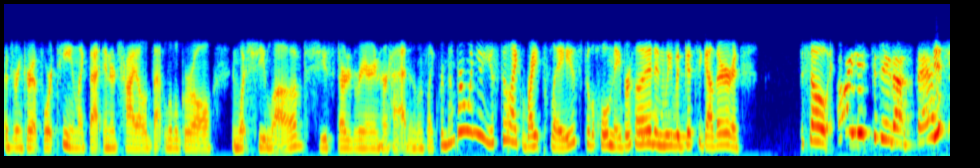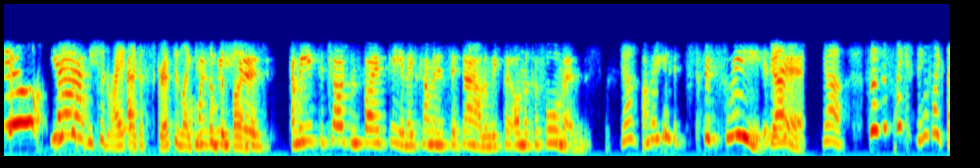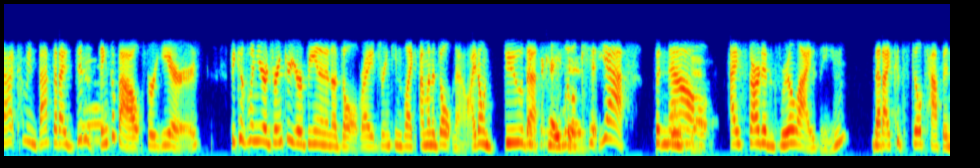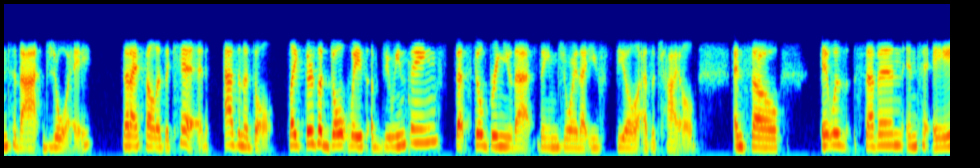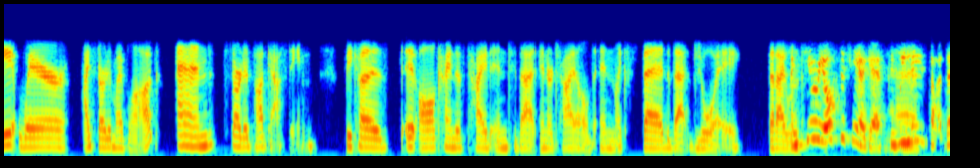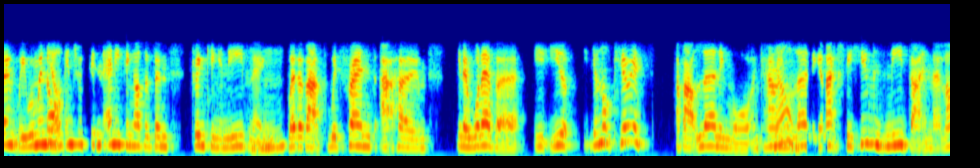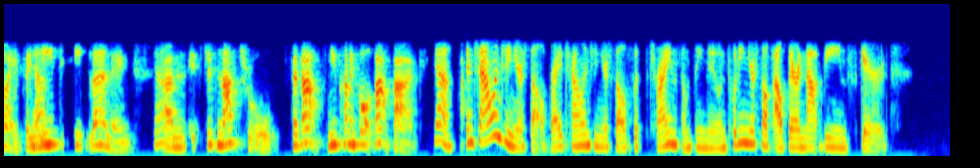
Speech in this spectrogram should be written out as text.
a drinker at 14, like that inner child, that little girl and what she loved, she started rearing her head and was like, "Remember when you used to like write plays for the whole neighborhood and we would get together and so oh, I used to do that, Steph. Did you? Yeah. We should, we should write like a script and like oh do something God, fun. Should. And we used to charge them five p, and they'd come in and sit down, and we'd put on the performance. Yeah. I mean, it's so sweet, isn't yeah. it? Yeah. So it's just like things like that coming back that I didn't Yeah. think about for years. Because when you're a drinker, you're being an adult, right? Drinking's like, I'm an adult now. I don't do that little kid. Yeah. But now Bullshit. I started realizing that I could still tap into that joy that I felt as a kid as an adult. Like there's adult ways of doing things that still bring you that same joy that you feel as a child. And so it was seven into eight where I started my blog and started podcasting because it all kind of tied into that inner child and like fed that joy that I was And curiosity, I guess, because Yeah. we lose that, don't we? When we're not Yep. interested in anything other than drinking in the evening, Mhm. whether that's with friends at home, you know, whatever, you you you're not curious about learning more and carrying No. on learning. And actually, humans need that in their life. They Yeah. need to keep learning. yeah. Um, it's just natural. So that's you kind of got that back. Yeah. And challenging yourself, right? Challenging yourself with trying something new and putting yourself out there and not being scared.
